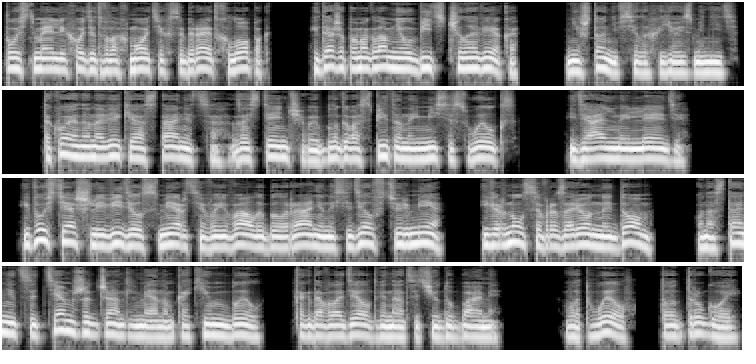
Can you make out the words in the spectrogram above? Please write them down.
Пусть Мелли ходит в лохмотьях, собирает хлопок и даже помогла мне убить человека, Ничто не в силах ее изменить. Такой она навеки останется, застенчивой, благовоспитанной миссис Уилкс, идеальной леди. И пусть Эшли видел смерть, воевал и был ранен, и сидел в тюрьме, и вернулся в разоренный дом, он останется тем же джентльменом, каким был, когда владел двенадцатью дубами. Вот Уилл, тот другой.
